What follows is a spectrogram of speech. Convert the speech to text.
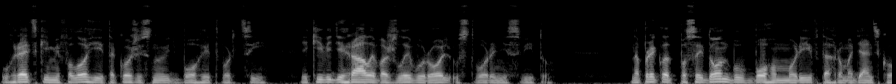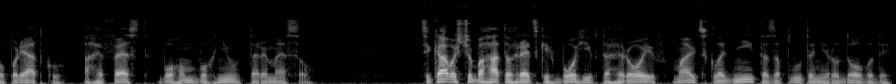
У грецькій міфології також існують боги-творці, які відіграли важливу роль у створенні світу. Наприклад, Посейдон був богом морів та громадянського порядку, а Гефест богом вогню та ремесел. Цікаво, що багато грецьких богів та героїв мають складні та заплутані родоводи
